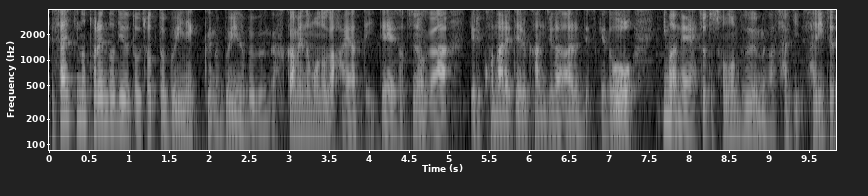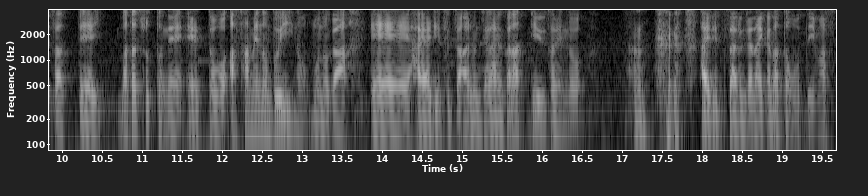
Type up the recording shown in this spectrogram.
で最近のトレンドで言うとちょっと V ネックの V の部分が深めのものが流行っていてそっちの方がよりこなれてる感じがあるんですけど今ねちょっとそのブームが去りつつあってまたちょっとねえっ、と浅めの V のものが、えー、流行りつつあるんじゃないのかなっていうトレンド入 りつつあるんじゃないかなと思っています、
